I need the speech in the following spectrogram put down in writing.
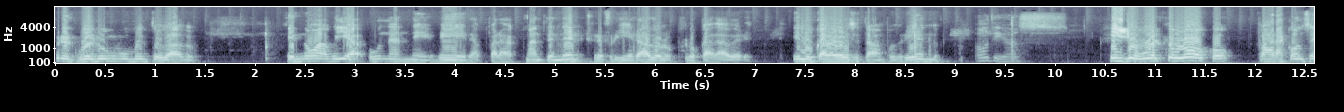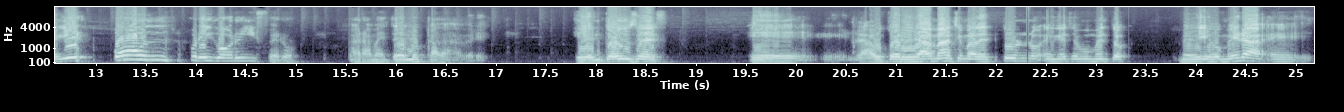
recuerdo un momento dado que no había una nevera para mantener refrigerados los, cadáveres. Y los cadáveres se estaban pudriendo. Oh, Dios. Y yo vuelto loco para conseguir un frigorífero para meter los cadáveres. Y entonces eh, la autoridad máxima de turno en ese momento me dijo, mira, eh,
